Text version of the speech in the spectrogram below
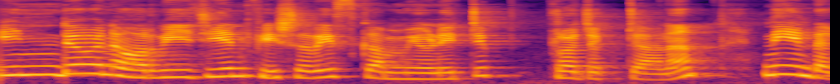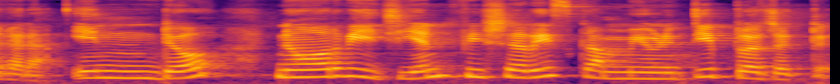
ഇൻഡോ നോർവീജിയൻ ഫിഷറീസ് കമ്മ്യൂണിറ്റി പ്രൊജക്റ്റാണ് Neendakara. Indo Norwegian fisheries community project.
